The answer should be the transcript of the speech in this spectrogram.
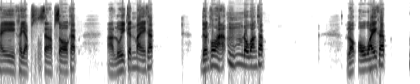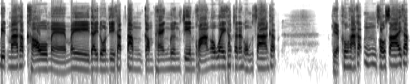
ให้ขยับสนับซอครับ อ่าลุยกันใหม่ครับ เดินเข้าหาอืมระวังครับ ล็อกเอาไว้ครับ บิดมาครับเขาแหมไม่ได้โดนดีครับต่ำกำแพงเมืองจีนขวางเอาไว้ครับทางด้านของซางครับ ขยับเข้าหาครับ อืมเขาซ้ายครับ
